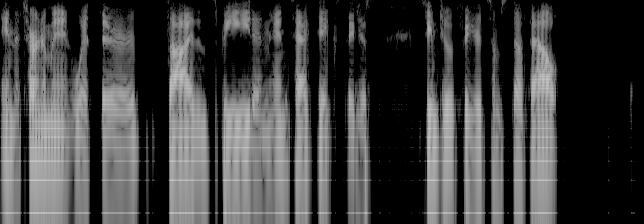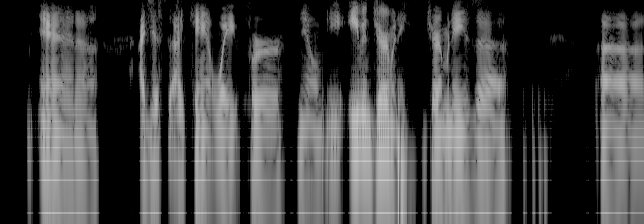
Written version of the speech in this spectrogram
in the tournament with their size and speed and, and tactics. They just seem to have figured some stuff out. And uh, I just I can't wait for you know even Germany. Germany's uh uh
